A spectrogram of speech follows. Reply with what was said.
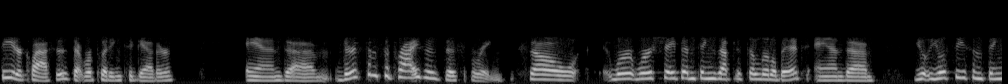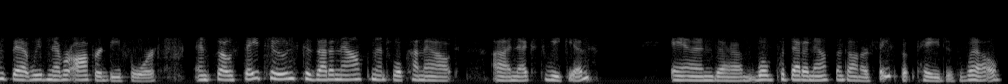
theater classes that we're putting together. And um, there's some surprises this spring. So we're, we're shaping things up just a little bit, and um, you'll, you'll see some things that we've never offered before. And so stay tuned because that announcement will come out uh, next weekend. And um, we'll put that announcement on our Facebook page as well.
